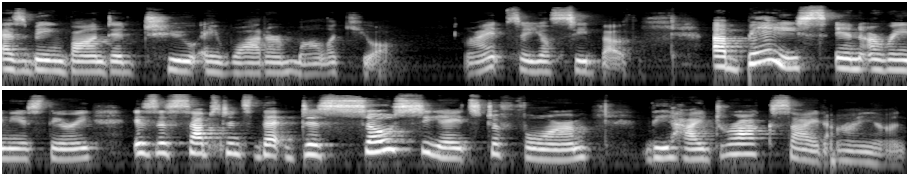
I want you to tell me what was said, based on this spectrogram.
as being bonded to a water molecule. Right, so you'll see both. A base in Arrhenius theory is a substance that dissociates to form the hydroxide ion.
